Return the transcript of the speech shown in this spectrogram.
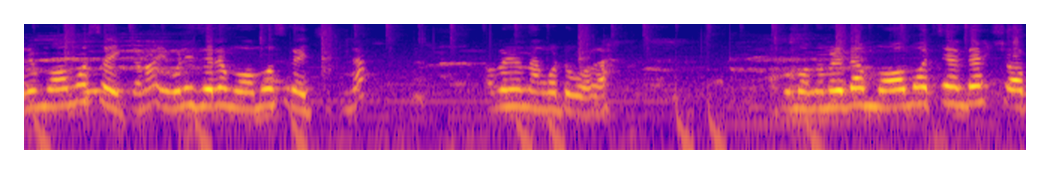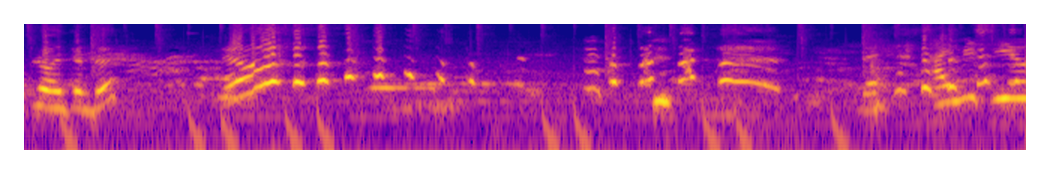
ഒരു മോമോസ് കഴിക്കണം. ഇവിടെ ഇതുവരെ മോമോസ് കഴിച്ചിട്ടില്ല. അപ്പോൾ ഞാൻ അങ്ങോട്ട് പോകാം. അപ്പോൾ നമ്മളിതാ മോമോച്ചേന്റെ ഷോപ്പിൽ വന്നിട്ടുണ്ട്. I miss you.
